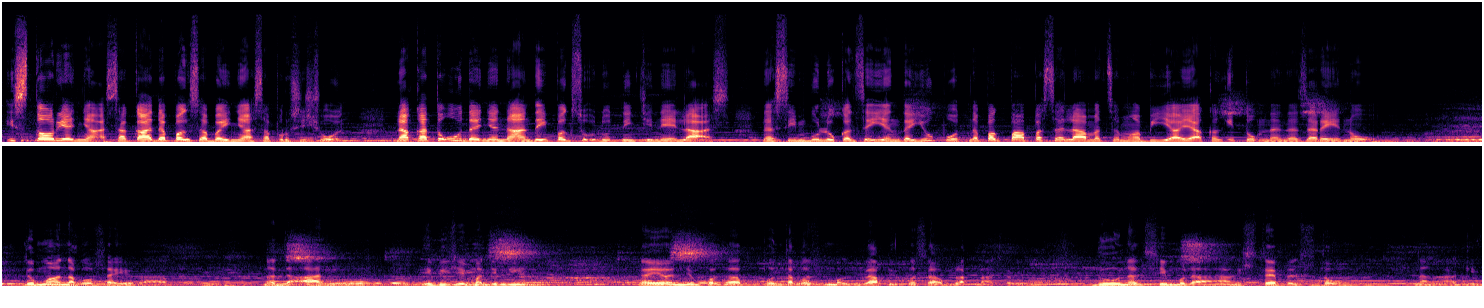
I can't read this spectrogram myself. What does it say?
Istorya niya sa kada pagsabay niya sa prosesyon, nakatuudan niya na anday pagsuunod ng tsinelas na simbolo kan sa iyang dayupot na pagpapasalamat sa mga biyaya kang itom na Nazareno. dumaan ako sa hirap na daan. Ibig sabihin madilim. Ngayon, yung pagpunta ko, maglapit ko sa Black Nazareth, doon nagsimula ang stepping stone ng aking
